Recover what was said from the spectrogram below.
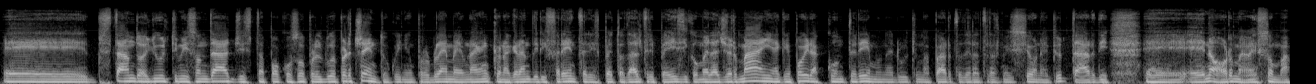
eh, stando agli ultimi sondaggi sta poco sopra il 2%, quindi un problema e anche una grande differenza rispetto ad altri paesi come la Germania, che poi racconteremo nell'ultima parte della trasmissione più tardi, eh, è enorme, ma insomma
